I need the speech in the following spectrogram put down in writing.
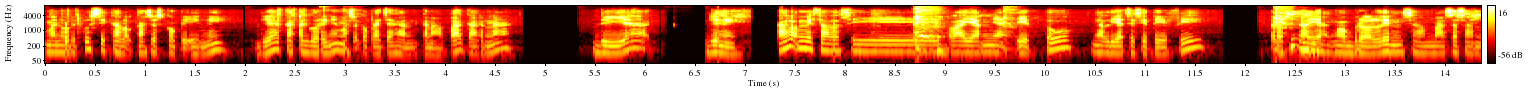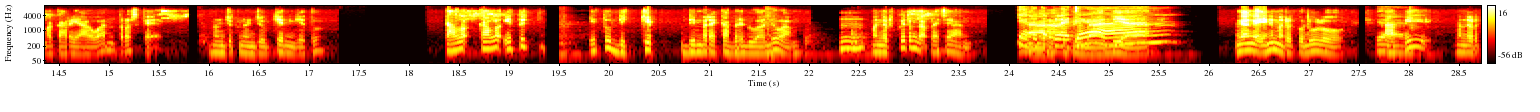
menurutku sih kalau kasus kopi ini dia kategorinya masuk ke pelecehan. Kenapa? Karena dia gini, kalau misal si pelayannya itu ngelihat CCTV terus kayak ngobrolin sama sesama karyawan terus kayak nunjuk-nunjukin gitu. Kalau kalau itu itu dikip di mereka berdua doang, hmm. menurutku itu nggak pelecehan. Ya Nah, tetap pribadi pelecehan. ya. Nggak nggak ini menurutku dulu. Ya, tapi menurut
